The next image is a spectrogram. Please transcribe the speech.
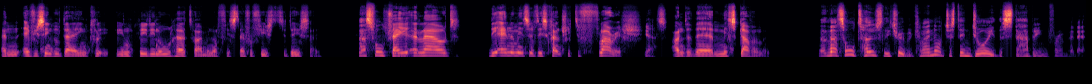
And every single day, inclu- including all her time in office, they've refused to do so. That's all true. They allowed the enemies of this country to flourish yes. under their misgovernment. That's all totally true. But can I not just enjoy the stabbing for a minute?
